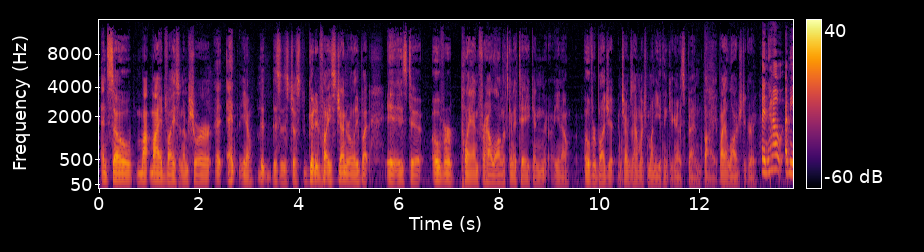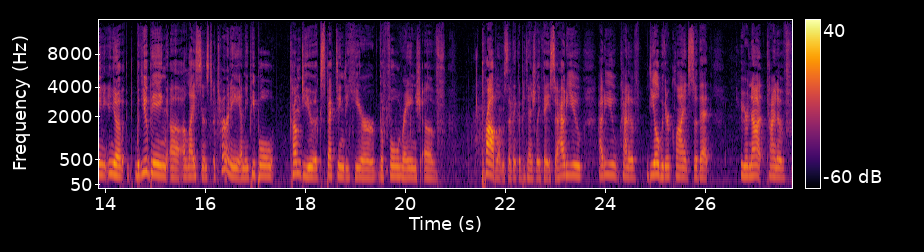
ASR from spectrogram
And so my, my advice, and I'm sure it, uh, uh, you know th- this is just good advice generally, but is to over plan for how long it's going to take, and you know over budget in terms of how much money you think you're going to spend by by a large degree. And how I mean, you know, with you being a, a licensed attorney, I mean, people come to you expecting to hear the full range of problems that they could potentially face. So how do you how do you kind of deal with your clients so that you're not kind of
